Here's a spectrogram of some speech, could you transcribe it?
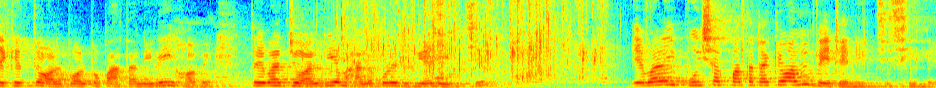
সেক্ষেত্রে অল্প অল্প পাতা নিলেই হবে। তো এবার জল দিয়ে ভালো করে ধুয়ে নিচ্ছি। এবার এই পুঁই শাক পাতাটাকেও আমি বেটে নিচ্ছি ছিলে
